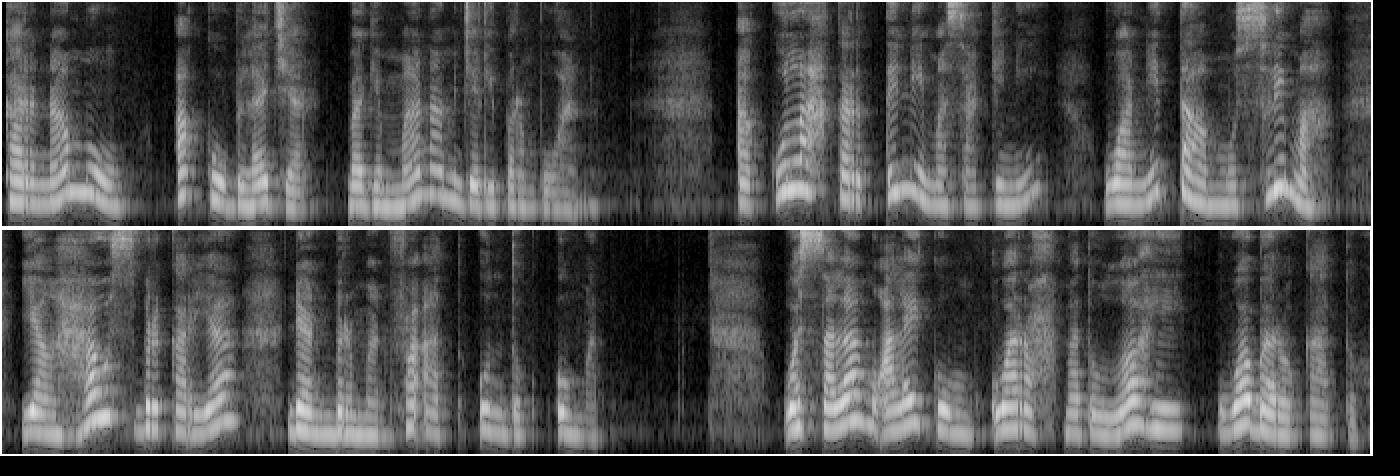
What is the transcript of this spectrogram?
karenamu aku belajar bagaimana menjadi perempuan. Akulah Kartini masa kini, wanita muslimah yang haus berkarya dan bermanfaat untuk umat. Wassalamualaikum warahmatullahi wabarakatuh.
